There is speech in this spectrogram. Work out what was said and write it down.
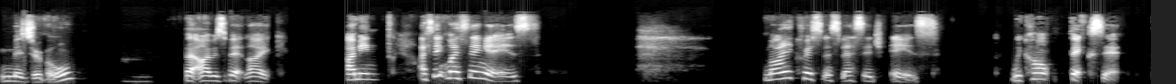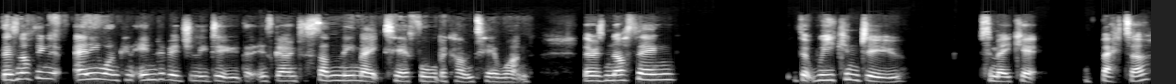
miserable mm. but i was a bit like i mean i think my thing is my Christmas message is we can't fix it. There's nothing that anyone can individually do that is going to suddenly make tier four become tier one. There is nothing that we can do to make it better.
